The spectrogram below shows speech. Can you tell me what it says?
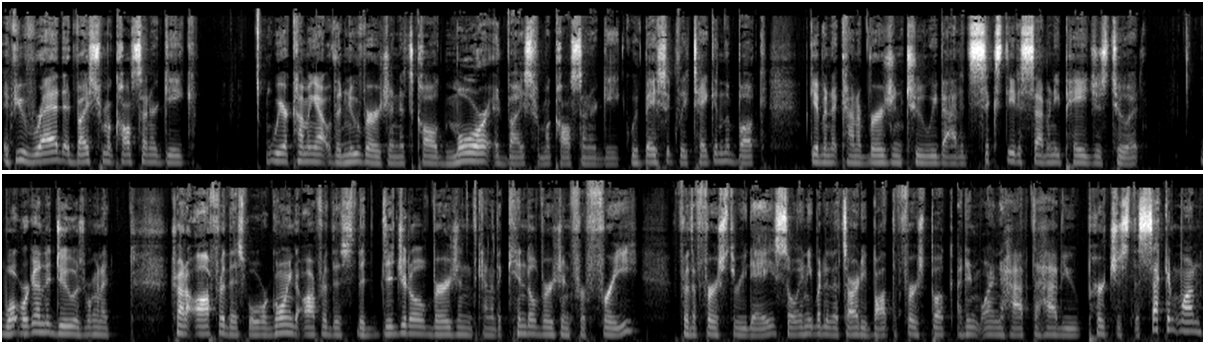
if you've read Advice from a Call Center Geek, we are coming out with a new version. It's called More Advice from a Call Center Geek. We've basically taken the book, given it kind of version two. We've added 60 to 70 pages to it. What we're going to do is we're going to try to offer this. Well, we're going to offer this the digital version, kind of the Kindle version for free for the first three days. So anybody that's already bought the first book, I didn't want to have to have you purchase the second one.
